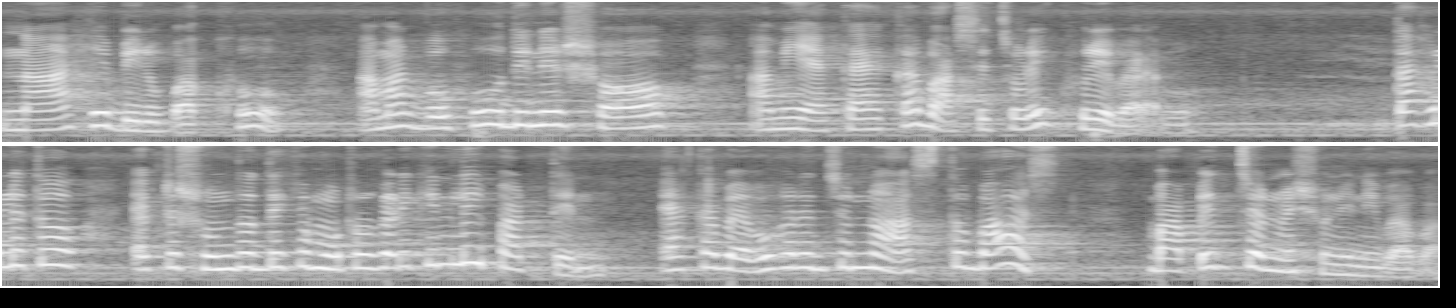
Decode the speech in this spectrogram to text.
না হে বিরূপাক্ষ, আমার বহু দিনের শখ, আমি একা একা বাসে চড়ে ঘুরে বেড়াবো। তাহলে তো একটা সুন্দর দেখে মোটর গাড়ি কিনলেই পারতেন। একা ব্যবহারের জন্য আসতো বাস, বাপের জন্মে শুনিনি বাবা।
